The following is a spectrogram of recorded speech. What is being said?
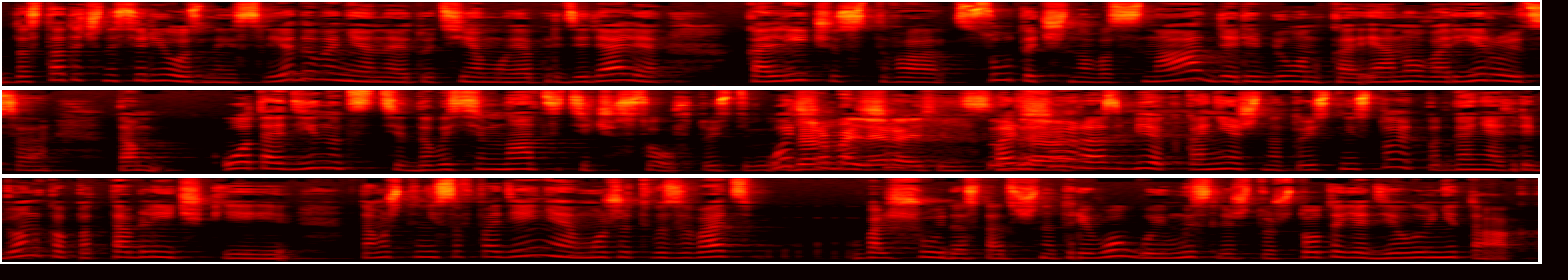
достаточно серьезные исследования на эту тему и определяли количество суточного сна для ребенка, и оно варьируется там от 11 до 18 часов. То есть очень Нормальная большой, разница, большой да. разбег, конечно. То есть не стоит подгонять ребенка под таблички, потому что несовпадение может вызывать большую достаточно тревогу и мысли, что что-то я делаю не так.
